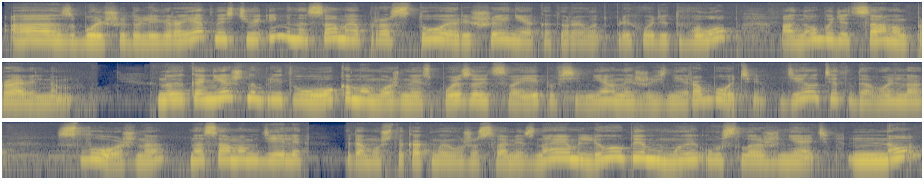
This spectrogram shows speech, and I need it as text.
а с большей долей вероятностью именно самое простое решение, которое вот приходит в лоб, оно будет самым правильным. Ну и, конечно, бритву Окома можно использовать в своей повседневной жизни и работе. Делать это довольно сложно на самом деле, потому что, как мы уже с вами знаем, любим мы усложнять. Но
